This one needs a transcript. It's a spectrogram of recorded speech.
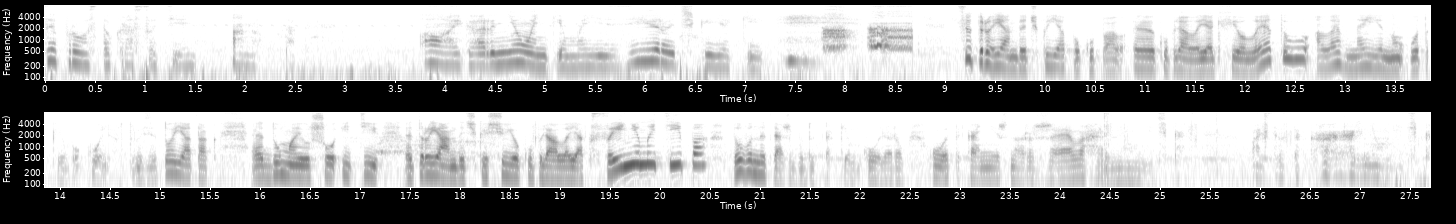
це просто красотінь. Ану, так. Ой, гарнюнькі мої зірочки які. Цю трояндочку я покупала, е, купляла як фіолетову, але в неї ну отакий во друзі. То я так е, думаю, що і ті е, трояндочки, що я купляла як синіми, типа, то вони теж будуть таким кольором. О, така ніжно-рожева гарнюнечка. Ось така гарнюнечка.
